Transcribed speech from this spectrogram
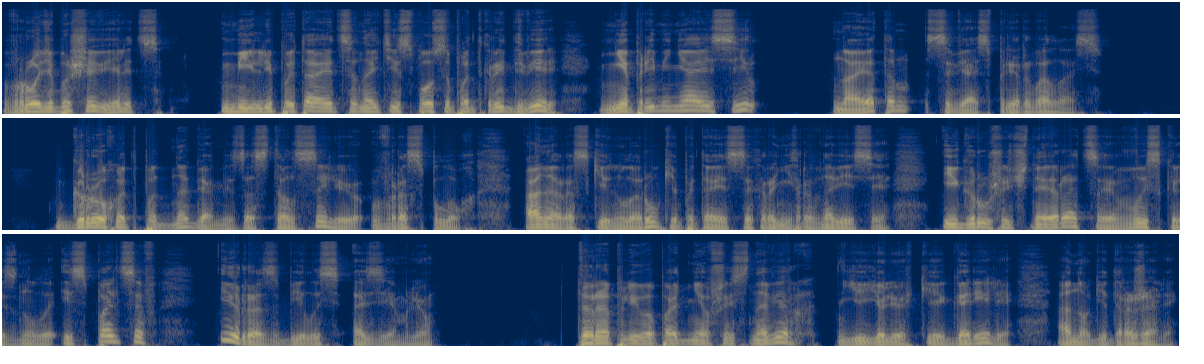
вроде бы шевелится. Милли пытается найти способ открыть дверь, не применяя сил. На этом связь прервалась. Грохот под ногами застал Селию врасплох. Она раскинула руки, пытаясь сохранить равновесие. Игрушечная рация выскользнула из пальцев и разбилась о землю. Торопливо поднявшись наверх, ее легкие горели, а ноги дрожали.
